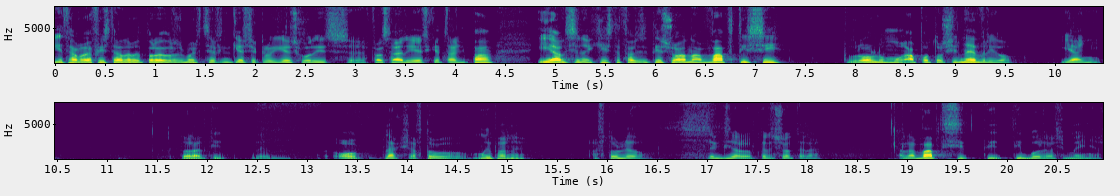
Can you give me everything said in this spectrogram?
ή θα με αφήσετε να είμαι πρόεδρος μέχρι τις εθνικές εκλογές χωρίς ε, φασαρίες κτλ. Ή αν συνεχίσετε θα ζητήσω αναβάπτιση του ρόλου μου από το συνέδριο, Γιάννη. Τώρα τι... δεν- Ο, εντάξει, αυτό μου είπανε, αυτό λέω. Δεν ξέρω περισσότερα. Αναβάπτιση τι, τι μπορεί να σημαίνει, ας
